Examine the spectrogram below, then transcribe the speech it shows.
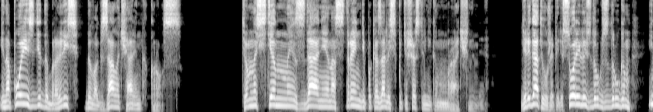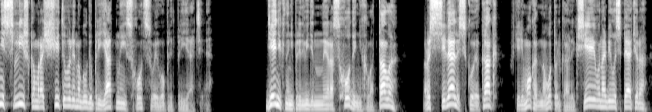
и на поезде добрались до вокзала Чаринг-Кросс. Темностенные здания на стренде показались путешественникам мрачными. Делегаты уже перессорились друг с другом и не слишком рассчитывали на благоприятный исход своего предприятия. Денег на непредвиденные расходы не хватало, расселялись кое-как, в теремок одного только Алексеева набилось пятеро —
